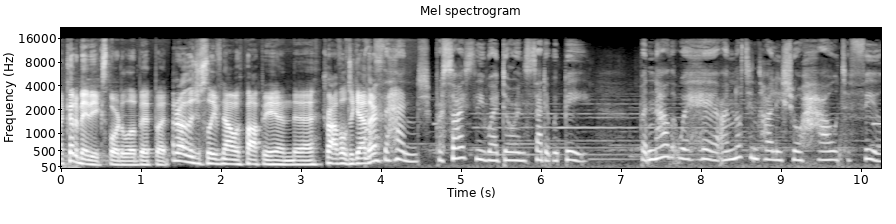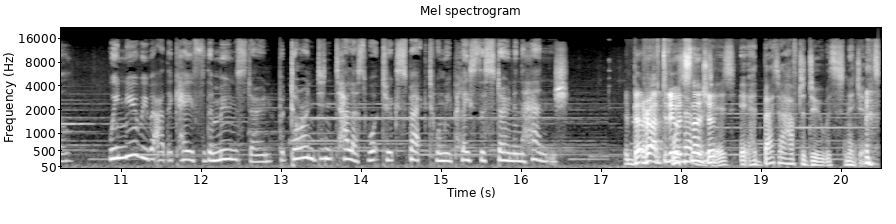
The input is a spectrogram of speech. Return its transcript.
I could have maybe explored a little bit, but I'd rather just leave now with Poppy and uh, travel together. That's the henge, precisely where Doran said it would be. But now that we're here, I'm not entirely sure how to feel. We knew we were at the cave for the moonstone, but Doran didn't tell us what to expect when we placed the stone in the henge. It better have to do with Whatever it Snudget. is, it had better have to do with Snidgets.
